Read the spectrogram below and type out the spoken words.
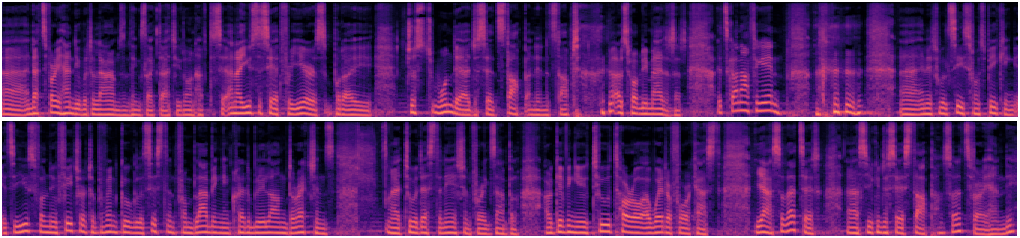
Uh, and that's very handy with alarms and things like that. You don't have to say, and I used to say it for years, but I just one day I just said stop and then it stopped. I was probably mad at it. It's gone off again. uh, and it will cease from speaking. It's a useful new feature to prevent Google Assistant from blabbing incredibly long directions uh, to a destination, for example, or giving you too thorough a weather forecast. Yeah, so that's it. Uh, so you can just say stop. So that's very handy.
